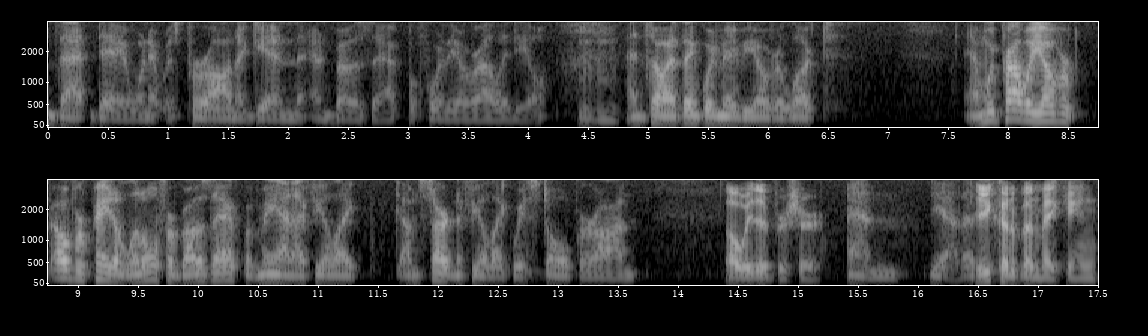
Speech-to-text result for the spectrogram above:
that day when it was Perron again and Bozak before the O'Reilly deal. mm-hmm. And so I think we maybe overlooked. And we probably over overpaid a little for Bozak, but man, I feel like I'm starting to feel like we stole Perron. oh we did for sure And yeah, that He could have been making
